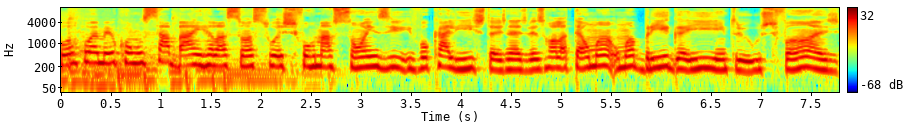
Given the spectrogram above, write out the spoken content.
Purple é meio como o Sabá em relação às suas formações e, e, vocalistas, né? Às vezes rola até uma, uma briga aí entre os fãs,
